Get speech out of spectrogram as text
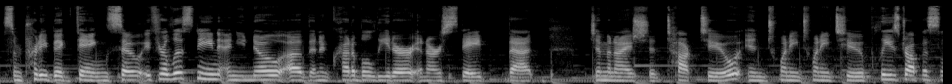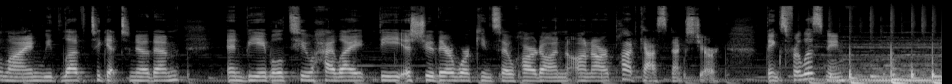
some pretty big things. So if you're listening and you know of an incredible leader in our state that Jim and I should talk to in 2022, please drop us a line. We'd love to get to know them and be able to highlight the issue they're working so hard on on our podcast next year. Thanks for listening.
